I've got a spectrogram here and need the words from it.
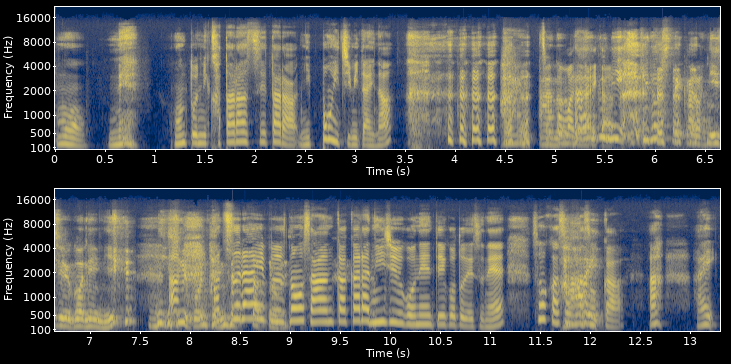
もうね、本当に語らせたら日本一みたいな？はい。そこまでないか。ライブに行き出してから25年に。25年。初ライブの参加から25年ということですね。そうか、そうか、そうか。はい、あ、はい。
